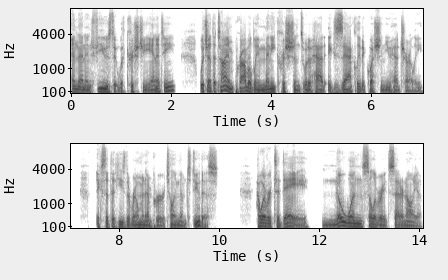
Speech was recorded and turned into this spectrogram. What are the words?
and then infused it with Christianity, which at the time probably many Christians would have had exactly the question you had, Charlie, except that he's the Roman emperor telling them to do this. However, today, no one celebrates Saturnalia.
